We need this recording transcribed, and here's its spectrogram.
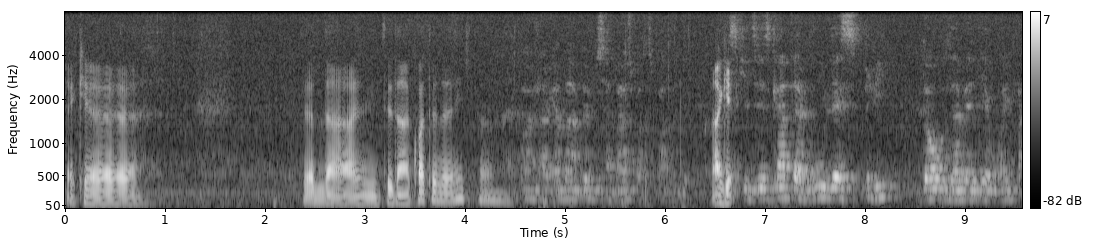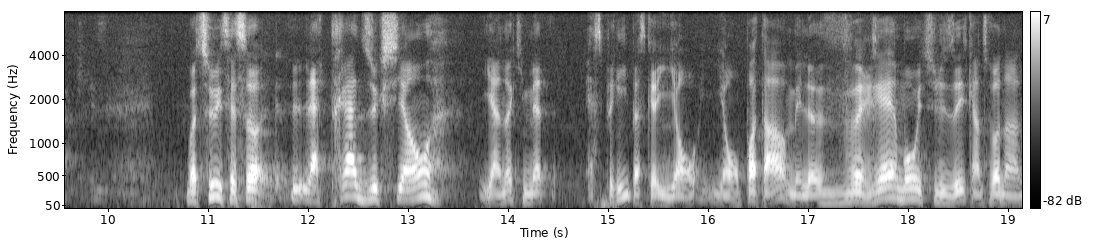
Fait que. Tu es dans quoi, tu donné? Je regarde dans la Bible, ça marche parce que tu parles. Parce qu'ils disent, quant à vous, l'Esprit dont vous avez été oint par Vois-tu, c'est ça. La traduction, il y en a qui mettent esprit parce qu'ils n'ont ont pas tort, mais le vrai mot utilisé quand tu vas dans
